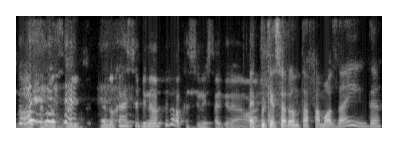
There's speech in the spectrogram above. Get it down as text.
Nossa, eu, nunca- eu nunca recebi nenhuma piroca assim no Instagram. É acho. porque a senhora não tá famosa ainda.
